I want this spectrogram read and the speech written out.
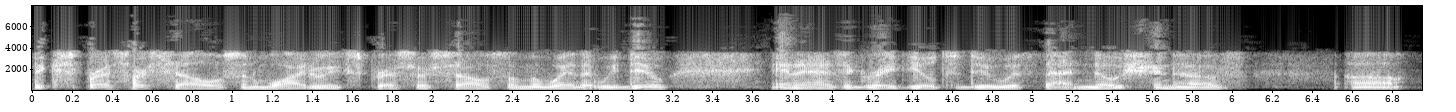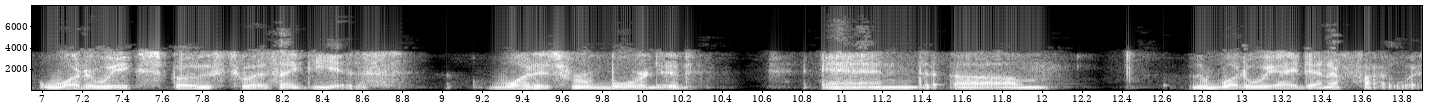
express ourselves and why do we express ourselves in the way that we do? And it has a great deal to do with that notion of uh, what are we exposed to as ideas? What is rewarded? And um, what do we identify with?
